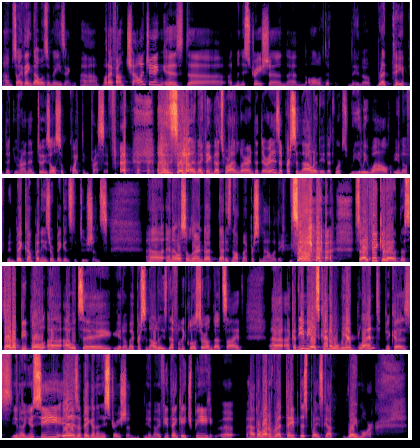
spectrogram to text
Um, so I think that was amazing. Uh, what I found challenging is the administration and all of the you know, red tape that you run into is also quite impressive. so, and I think that's where I learned that there is a personality that works really well, you know, in big companies or big institutions. Uh, and I also learned that that is not my personality. So, so I think, you know, the startup people, uh, I would say, you know, my personality is definitely closer on that side. Uh, academia is kind of a weird blend because you know UC is a big administration. You know, if you think HP uh, had a lot of red tape, this place got way more.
